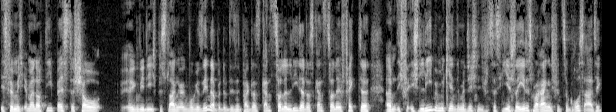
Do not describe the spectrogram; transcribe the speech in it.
ist für mich immer noch die beste Show irgendwie, die ich bislang irgendwo gesehen habe in dem Disney Park. Du hast ganz tolle Lieder, du hast ganz tolle Effekte. Ähm, ich, ich liebe Mickey and the Magician. Ich finde das jedes Mal rein und ich finde es so großartig.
